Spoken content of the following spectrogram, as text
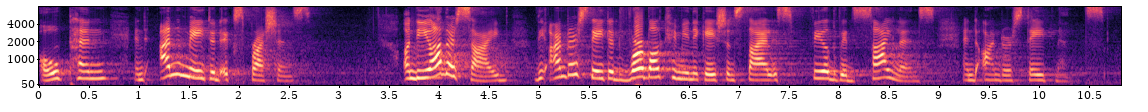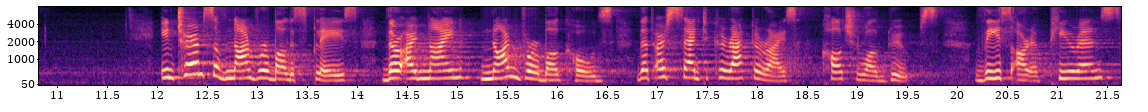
open, and animated expressions. On the other side, the understated verbal communication style is filled with silence and understatements. In terms of nonverbal displays, there are nine nonverbal codes that are said to characterize cultural groups. These are appearance,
